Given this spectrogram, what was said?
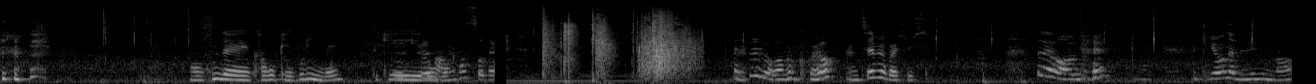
어 근데 가구 개구리인데 특히 그래서 이거 안 샀어 내가. SB 가면 거요? 응, 세별 갈수 있어 SB 가면 돼? 귀여운 애들 있나?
